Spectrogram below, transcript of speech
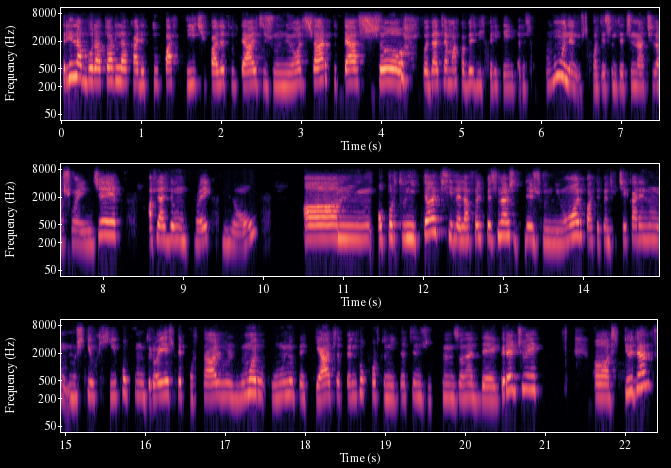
prin laboratoarele la care tu participi alături de alți juniori, s-ar putea să vă dați seama că aveți diferite interese comune, nu știu, poate sunteți în același ONG, aflați de un proiect nou. Um, oportunitățile, la fel, pe zona de junior, poate pentru cei care nu, nu știu, hipo.ro este portalul numărul 1 pe piață pentru oportunități în, în zona de graduate uh, students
